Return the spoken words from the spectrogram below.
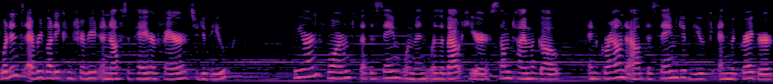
Wouldn't everybody contribute enough to pay her fare to Dubuque? We are informed that the same woman was about here some time ago and ground out the same Dubuque and McGregor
